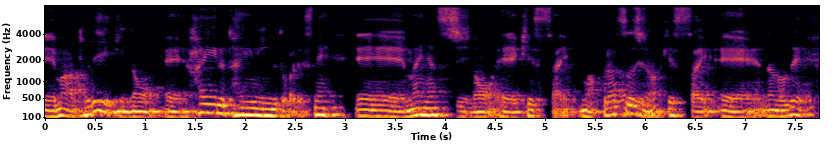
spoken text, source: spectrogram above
えー、まあ、取引の、えー、入るタイミングとかですね、えー、マイナス時の、え決済、まあ、プラス時の決済、えなので、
